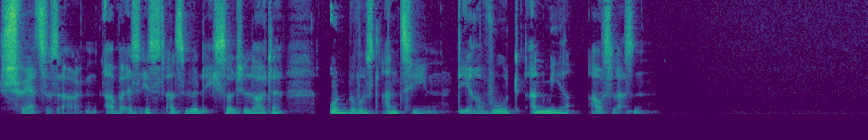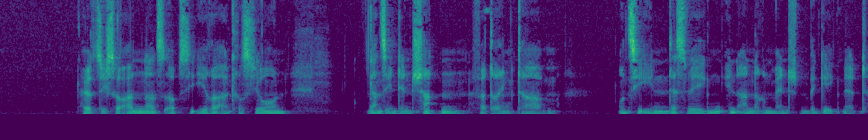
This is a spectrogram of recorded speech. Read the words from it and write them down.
Schwer zu sagen, aber es ist, als würde ich solche Leute unbewusst anziehen, die ihre Wut an mir auslassen. Hört sich so an, als ob sie ihre Aggression ganz in den Schatten verdrängt haben und sie ihnen deswegen in anderen Menschen begegnet.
